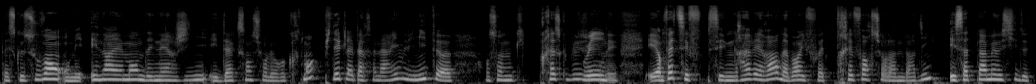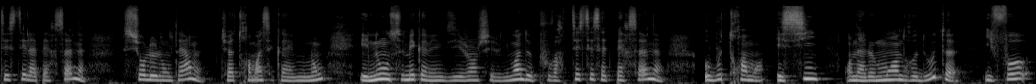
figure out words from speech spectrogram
Parce que souvent, on met énormément d'énergie et d'accent sur le recrutement. Puis dès que la personne arrive, limite, euh, on s'en occupe presque plus. Oui. Et en fait, c'est une grave erreur. D'abord, il faut être très fort sur l'onboarding. Et ça te permet aussi de tester la personne sur le long terme. Tu vois, trois mois, c'est quand même long. Et nous, on se met comme exigence chez Jolie Moi de pouvoir tester cette personne au bout de trois mois. Et si on a le moindre doute, il faut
